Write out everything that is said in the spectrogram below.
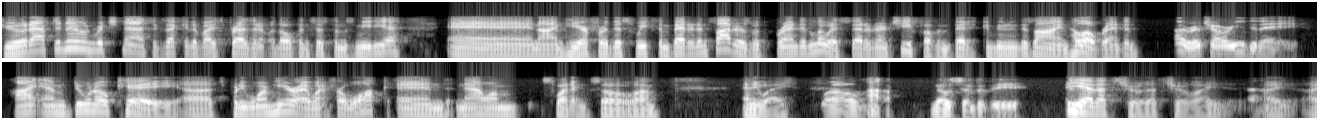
Good afternoon, Rich Nass, Executive Vice President with Open Systems Media, and I'm here for this week's Embedded Insiders with Brandon Lewis, Editor-in-Chief of Embedded Computing Design. Hello, Brandon. Hi, Rich. How are you today? I am doing okay. Uh, it's pretty warm here. I went for a walk, and now I'm sweating. So, um, anyway. Well, uh, no sympathy. Yeah, that's true. That's true. I, I, I,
